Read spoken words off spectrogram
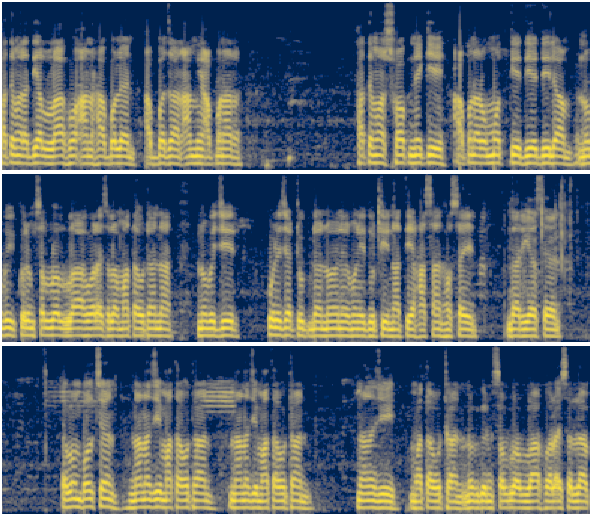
ফাতেমা রাদিয়াল্লাহু আনহা বলেন, আব্বাজান, আমি আপনার, ফাতেমার সব নেকি আপনার উম্মতকে দিয়ে দিলাম। নবী করিম সাল্লাহ আলাইসাল্লাম মাথা উঠায় না। নবীজির কলিজার টুকরা নয়নের মণি দুটি নাতি হাসান হোসাইন দাঁড়িয়ে আছেন। এবং বলছেন, নানাজি মাথা ওঠান নানাজি মাথা ওঠান নানাজি মাথা ওঠান নবী করিম সাল্লাহ আলাইসাল্লাম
